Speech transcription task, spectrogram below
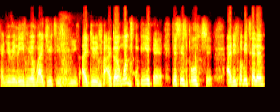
can you relieve me of my duties, please? I do. I don't want to be here. This is bullshit. And he's probably telling.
